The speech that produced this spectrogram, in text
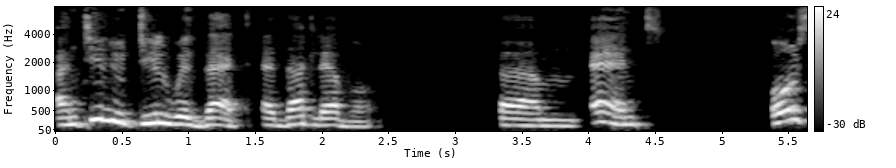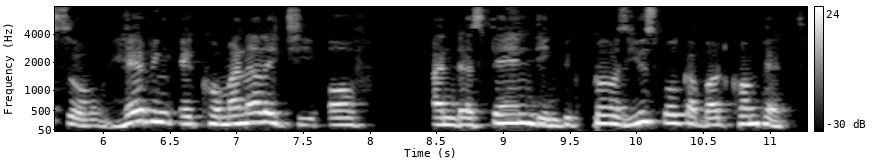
until you deal with that at that level, um, and also having a commonality of understanding because you spoke about compact.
